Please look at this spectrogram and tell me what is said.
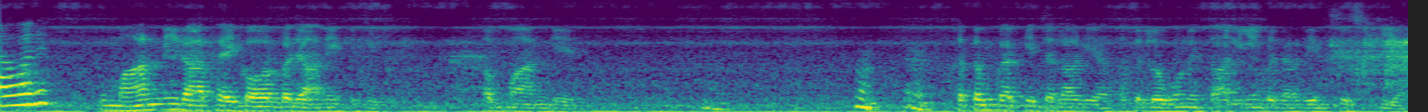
क्या हुआ जी तो मान नहीं रहा था एक और बजाने के लिए। अब मान गए। खत्म करके चला गया था, फिर लोगों ने तालियाँ बजा के इंसिस्ट किया।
